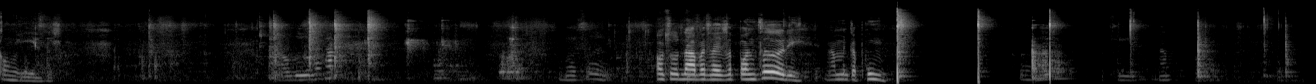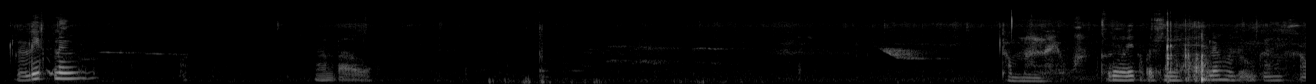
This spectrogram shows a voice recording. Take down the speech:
กล้องเอียงเราดูนะครับสปอนเซอร์เอาโซดาไปใส่สปอนเซอร์ดิงั้นมันจะพุ่ง เครื่องนี้โอเคน้ำเปล่า ลิตรนึง น้ำเปล่าทำอะไรวะเครื่องเล็กโอเคเริ่มผสมกันให้เขา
